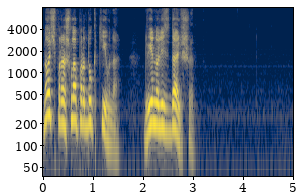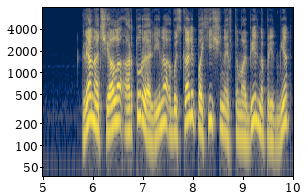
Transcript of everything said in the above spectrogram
«Ночь прошла продуктивно. Двинулись дальше». Для начала Артур и Алина обыскали похищенный автомобиль на предмет,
